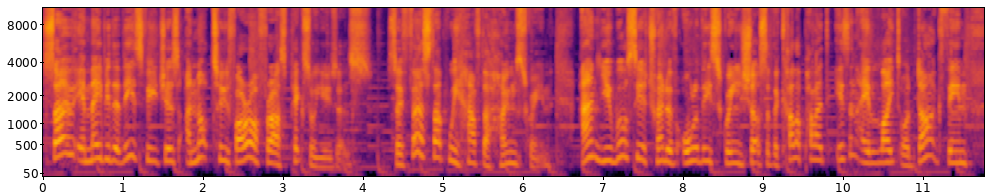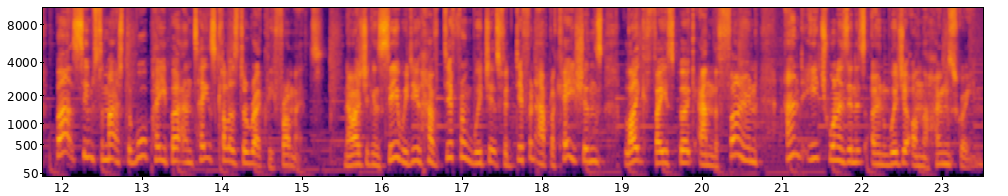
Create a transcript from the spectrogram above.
so it may be that these features are not too far off for us Pixel users. So first up we have the home screen, and you will see a trend of all of these screenshots that the colour palette isn't a light or dark theme, but seems to match the wallpaper and takes colours directly from it. Now as you can see we do have different widgets for different applications like Facebook and the phone and each one is in its own widget on the home screen.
